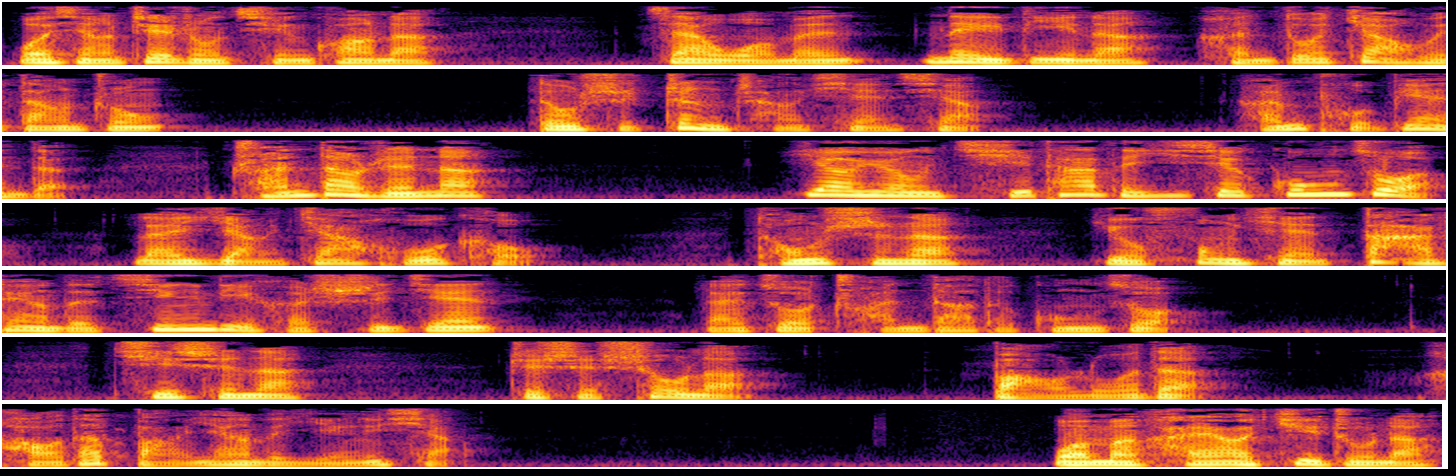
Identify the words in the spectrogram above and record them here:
我想这种情况呢，在我们内地呢，很多教会当中都是正常现象，很普遍的。传道人呢，要用其他的一些工作来养家糊口，同时呢，又奉献大量的精力和时间来做传道的工作。其实呢，这是受了保罗的好的榜样的影响。我们还要记住呢，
